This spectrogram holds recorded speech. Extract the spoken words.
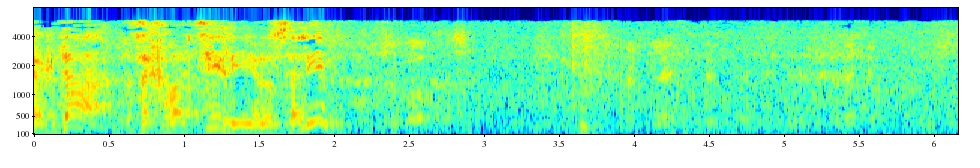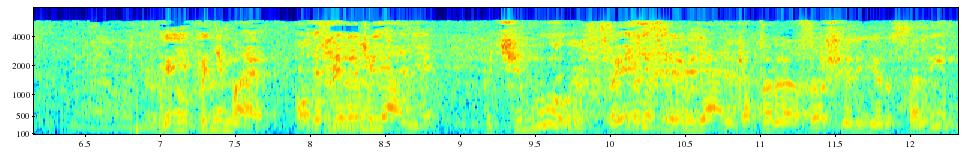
Когда захватили Иерусалим, я не понимаю, Он это же же не- римляне. Почему у этих римлян, которые разрушили Иерусалим,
